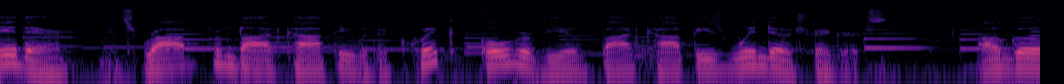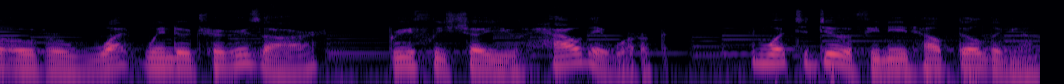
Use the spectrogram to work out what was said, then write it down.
Hey there, it's Rob from BotCopy with a quick overview of BotCopy's window triggers. I'll go over what window triggers are, briefly show you how they work, and what to do if you need help building them.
